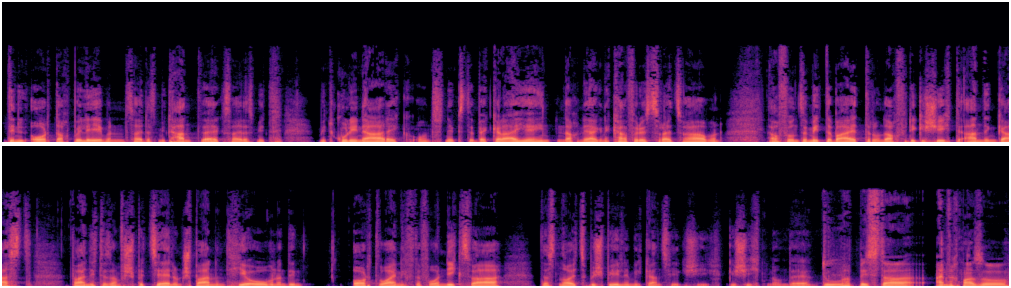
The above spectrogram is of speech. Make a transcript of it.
den Ort auch beleben, sei das mit Handwerk, sei das mit, mit Kulinarik und nebst der Bäckerei hier hinten auch eine eigene Kaffeerösterei zu haben, auch für unsere Mitarbeiter und auch für die Geschichte an den Gast, fand ich das einfach speziell und spannend, hier oben an dem Ort, wo eigentlich davor nichts war, das neu zu bespielen mit ganz vielen Gesch Geschichten. Und äh, du bist da einfach mal so,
